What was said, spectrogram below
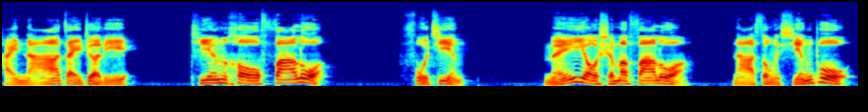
还拿在这里，听候发落。复敬没有什么发落，拿送刑部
